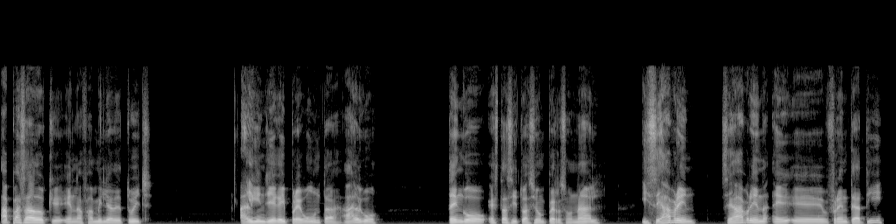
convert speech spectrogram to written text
Ha pasado que en la familia de Twitch alguien llega y pregunta algo tengo esta situación personal y se abren, se abren eh, eh, frente a ti,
